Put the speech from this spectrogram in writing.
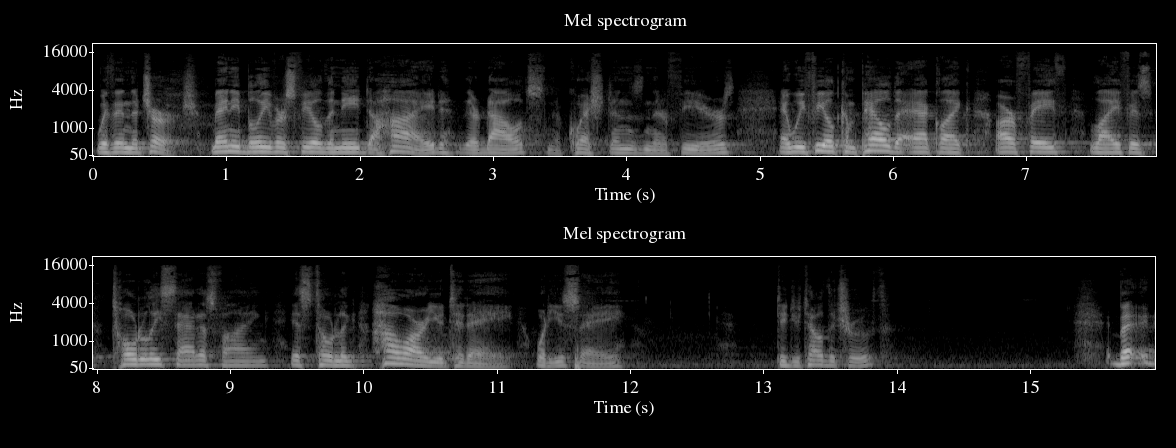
within the church. Many believers feel the need to hide their doubts, their questions, and their fears, and we feel compelled to act like our faith life is totally satisfying. It's totally, how are you today? What do you say? Did you tell the truth? But,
